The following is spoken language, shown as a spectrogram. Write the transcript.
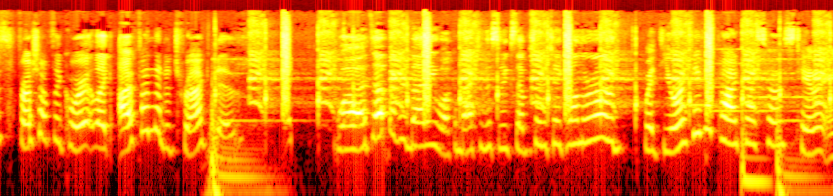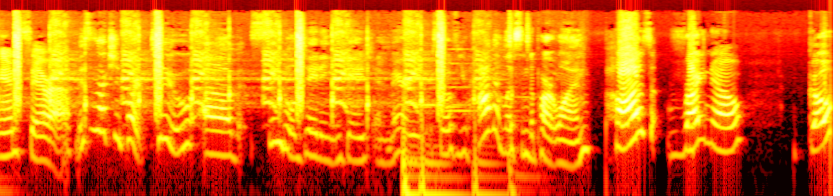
just fresh off the court. Like I find that attractive. What's up, everybody? Welcome back to this week's episode of Take It on the Road. With your favorite podcast hosts, Taylor and Sarah. This is actually part two of single, dating, engaged, and married. So if you haven't listened to part one, Pause right now. Go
